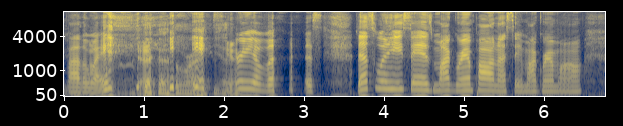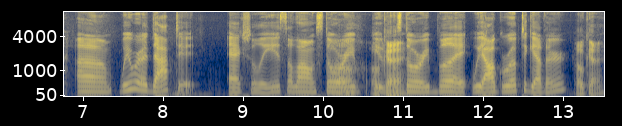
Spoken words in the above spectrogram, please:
By the way, Yeah. right. Yeah. three of us. That's when he says my grandpa and I say my grandma. Um, we were adopted. Actually, it's a long story, Oh, beautiful story, but we all grew up together. Okay.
